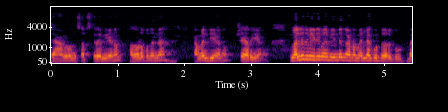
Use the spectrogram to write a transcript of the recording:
ചാനൽ ഒന്ന് സബ്സ്ക്രൈബ് ചെയ്യണം. അതോടൊപ്പം തന്നെ കമന്റ് ചെയ്യണം ഷെയർ ചെയ്യണം. നല്ലൊരു വീഡിയോ വീണ്ടും കാണാം. എല്ലാ കൂട്ടുകാർക്കും ബൈ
